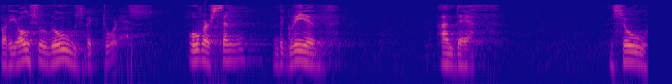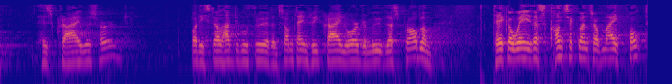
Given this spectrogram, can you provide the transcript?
But He also rose victorious over sin, and the grave, and death. And so His cry was heard. But He still had to go through it. And sometimes we cry, Lord, remove this problem. Take away this consequence of my fault.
